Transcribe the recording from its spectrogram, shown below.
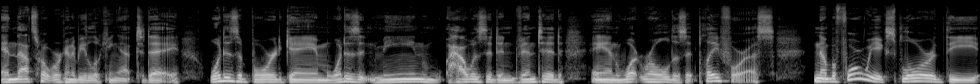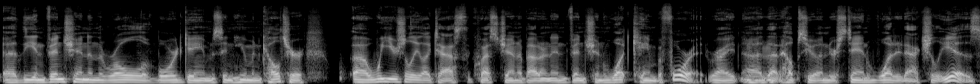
and that's what we're going to be looking at today. What is a board game? What does it mean? How was it invented? And what role does it play for us? Now, before we explore the uh, the invention and the role of board games in human culture, uh, we usually like to ask the question about an invention: what came before it? Right, uh, mm-hmm. that helps you understand what it actually is.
